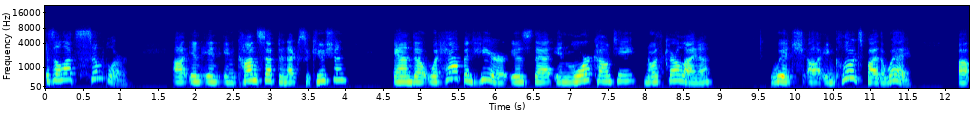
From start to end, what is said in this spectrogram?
is a lot simpler uh, in, in in concept and execution. And uh, what happened here is that in Moore County, North Carolina, which uh, includes, by the way, uh,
